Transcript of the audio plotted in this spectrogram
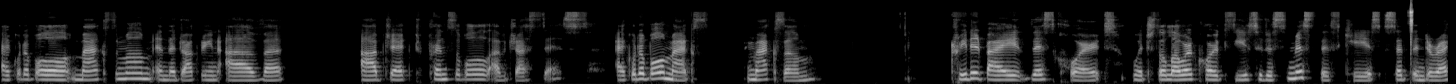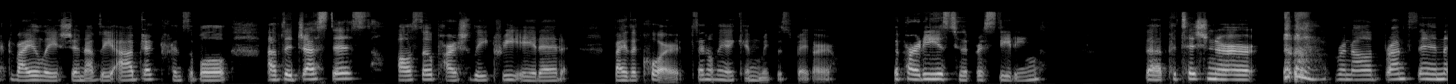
equitable maximum and the doctrine of object principle of justice. Equitable max, maxim created by this court, which the lower courts used to dismiss this case, sits in direct violation of the object principle of the justice also partially created by the courts. I don't think I can make this bigger. The parties to the proceeding. The petitioner Ronald Brunson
